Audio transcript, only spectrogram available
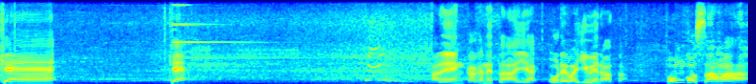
けー。け。んあれ遠隔ネタいや俺は言えなかった。ポンコツさんは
